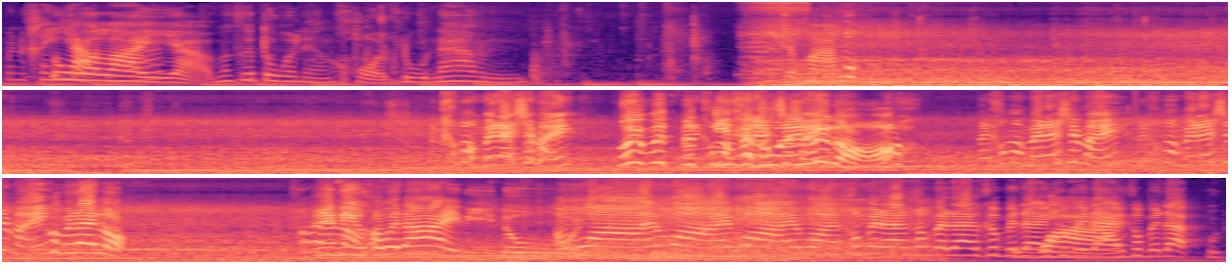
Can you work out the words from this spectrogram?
มันขยับตัวอะไรนอะมันคือตัวอะไรขอดูหน้ามันมัน จะมาเข้ามาไม่ได้ใช่ไหมเฮ้ยมันมันตีทะลุได้ด้วยเหรอ มันเข้ามาไม่ได้ใช่ไหมมันเข้ามาไม่ได้ใช่ไหมเขาไม่ได้หรอกเข้าไม่นี่ได้นิวหรอเขาไม่ได้นี่โดเอานวายวายวายวายเข้าไม่ได้เข้าไม่ได้เข้าไม่ได้เข้าไม่ได้เข้าไม่ได้เข้าไ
